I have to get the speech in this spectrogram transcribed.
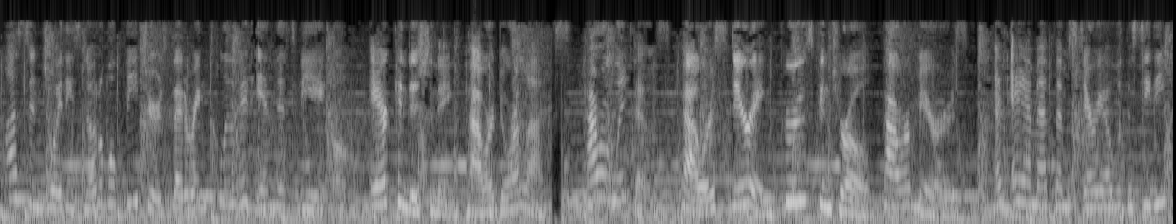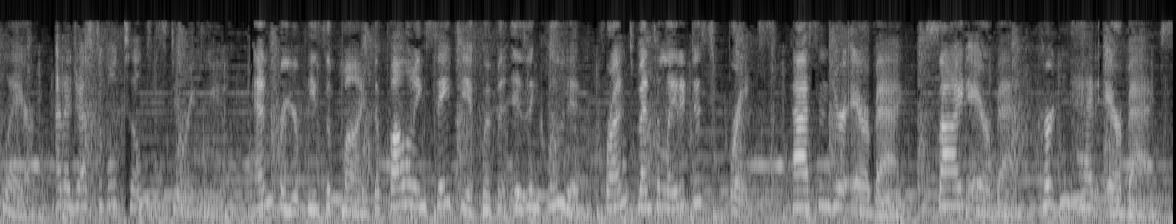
Plus, enjoy these notable features that are included in this vehicle. Air conditioning, power door locks, power windows, power steering, cruise control, power mirrors, an AM FM stereo with a CD player, an adjustable tilt steering wheel. And for your peace of mind, the following safety equipment is included. Front ventilated disc brakes, passenger airbag, side airbag, curtain head airbags.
